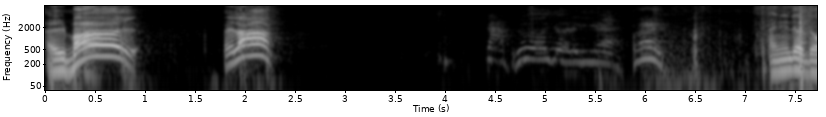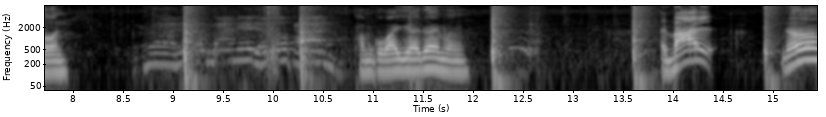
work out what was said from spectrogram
ไอ้บ้ายไปลาก จับเพื่อเยอะเลยแก เฮ้ย ไอ้นี่เดี๋ยวโดน เออเดี๋ยวทำงานเนี่ยเดี๋ยวโดนการ ทำกูไว้เยอะด้วยมึง ไอ้บ้ายหนึ่ง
